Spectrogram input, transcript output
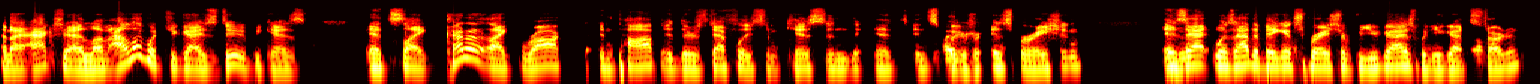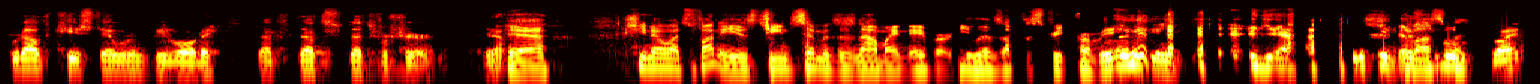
and I actually I love I love what you guys do because it's like kind of like rock and pop. There's definitely some Kiss and it's insp- inspiration. Is that was that a big inspiration for you guys when you got started? Without Kiss, there wouldn't be Lordi. That's that's that's for sure. Yeah. Yeah. You know what's funny is Gene Simmons is now my neighbor. He lives up the street from me. Really? yeah. Just Las moved, right?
